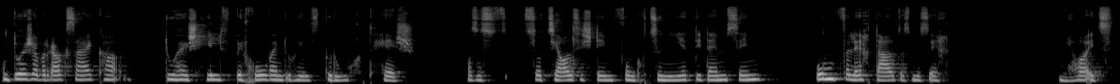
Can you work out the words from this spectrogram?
Und du hast aber auch gesagt, du hast Hilfe bekommen, wenn du Hilfe gebraucht hast. Also das Sozialsystem funktioniert in dem Sinn. Und vielleicht auch, dass man sich ja, jetzt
